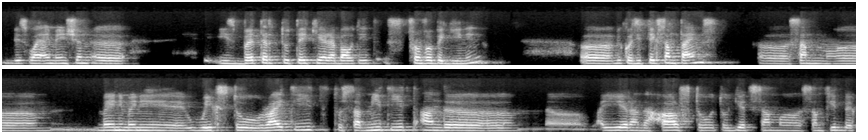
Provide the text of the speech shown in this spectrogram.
This is why I mentioned is better to take care about it from the beginning uh, because it takes some time, uh, some uh, many many weeks to write it, to submit it, and uh, uh, a year and a half to to get some uh, some feedback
